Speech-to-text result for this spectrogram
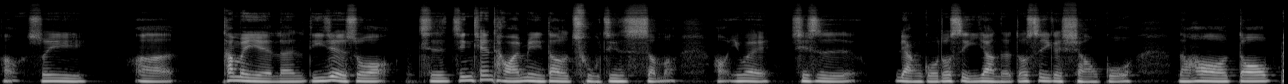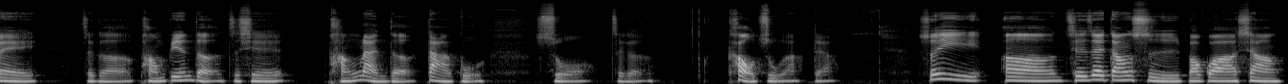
好，所以呃他们也能理解说，其实今天台湾面临到的处境是什么？好，因为其实两国都是一样的，都是一个小国，然后都被这个旁边的这些庞然的大国所这个。靠住啊，对啊，所以呃，其实，在当时，包括像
